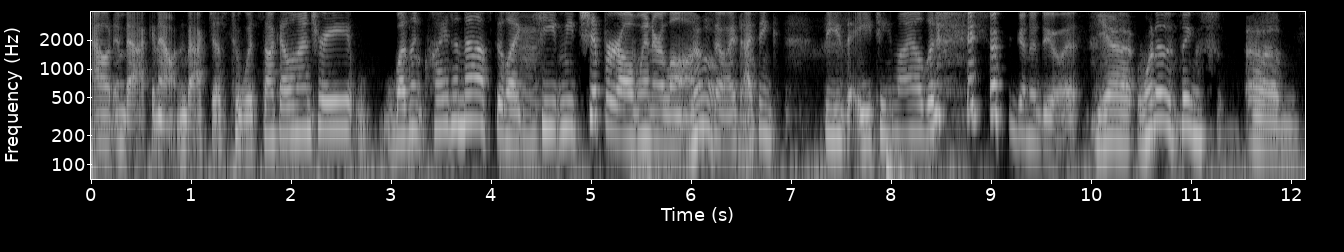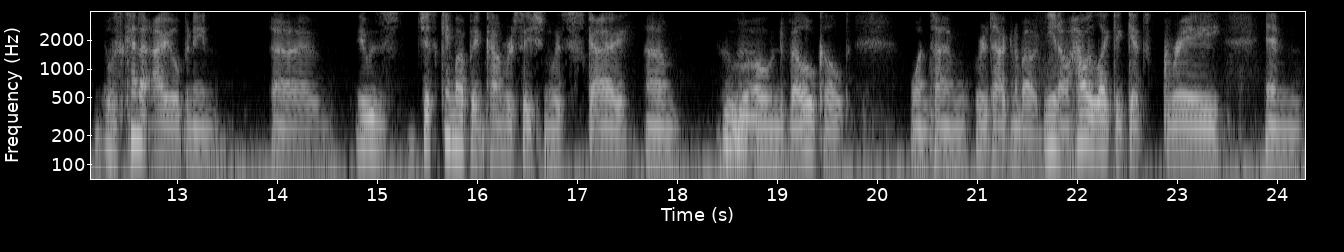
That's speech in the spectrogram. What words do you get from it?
out and back and out and back just to Woodstock Elementary wasn't quite enough to like keep me chipper all winter long. No, so I, no. I think these 18 miles are gonna do it. Yeah, one of the things um, it was kind of eye opening. Uh, it was just came up in conversation with Sky, um, who owned Velo Cult. One time we were talking about you know how like it gets gray and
